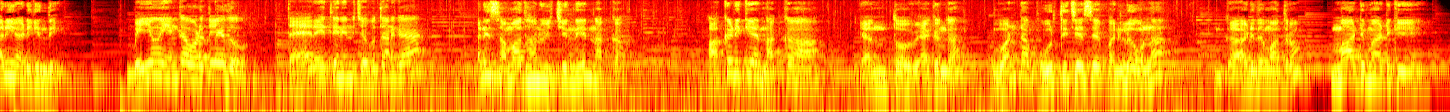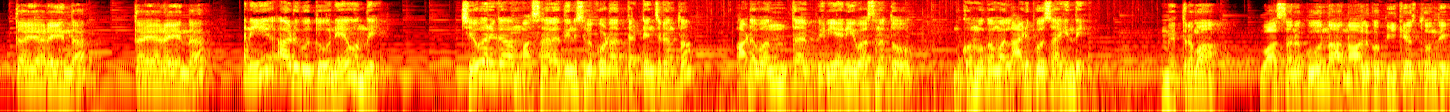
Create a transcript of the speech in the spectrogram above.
అని అడిగింది. బియ్యం ఇంకా ఉడకలేదు. తయారైతే నేను చెబుతానుగా? అని సమాధానం ఇచ్చింది నక్క. అక్కడికే నక్క ఎంతో వేగంగా వంట పూర్తి చేసే పనిలో ఉన్న గాడిద మాత్రం మాటి మాటికి తయారైందా? తయారైందా? అని అడుగుతూనే ఉంది. చివరిగా మసాలా దినుసులు కూడా దట్టించడంతో అడవంతా బిర్యానీ వాసనతో గుమగుమలాడిపోసాగింది మిత్రమా వాసనకు నా నాలుగు పీకేస్తుంది.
